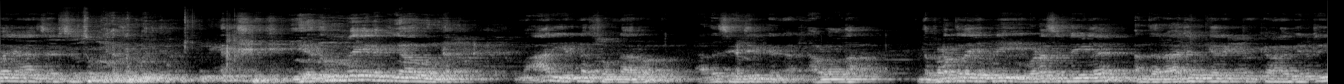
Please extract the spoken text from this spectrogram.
மாதிரி நான் சரி சரி சொல்லுங்க. எதுவுமே எனக்கு ஞாபகம் இல்லை. மாறி என்ன சொன்னாரோ அதை செஞ்சுருக்கேன் அவ்வளவுதான். இந்த படத்தில் எப்படி வட சென்னையில் அந்த ராஜன் கேரக்டருக்கான வெற்றி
